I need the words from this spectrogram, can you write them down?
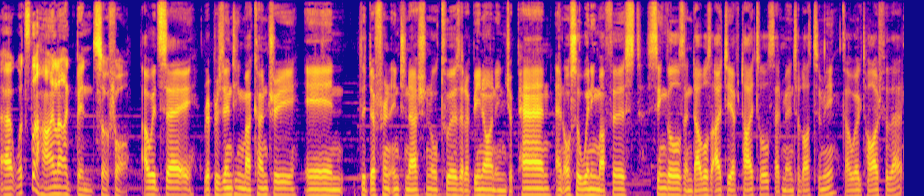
Uh, what's the highlight been so far? I would say representing my country in the different international tours that I've been on in Japan and also winning my first singles and doubles ITF titles. That meant a lot to me. I worked hard for that.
